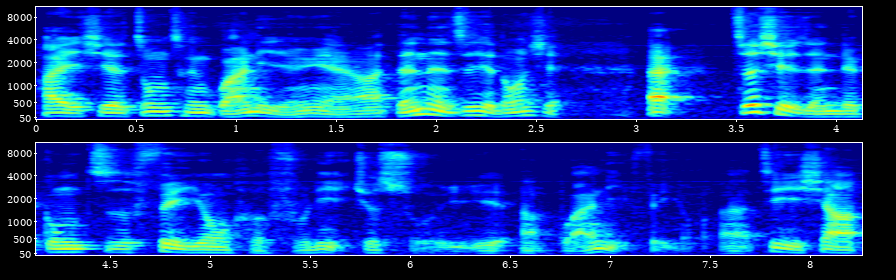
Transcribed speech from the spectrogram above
还有一些中层管理人员啊等等这些东西，哎，这些人的工资费用和福利就属于啊管理费用啊。这一项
